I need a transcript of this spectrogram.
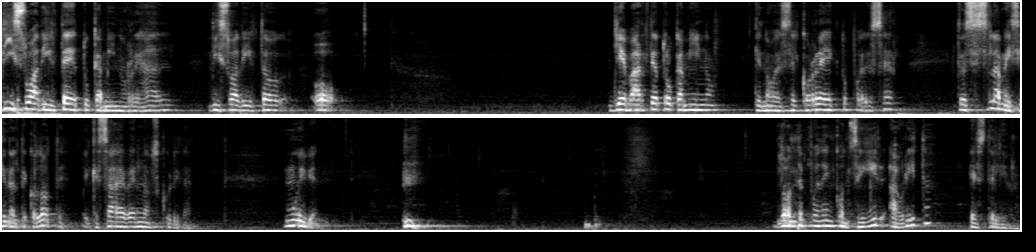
disuadirte de tu camino real, disuadirte o, llevarte a otro camino que no es el correcto, puede ser. Entonces es la medicina del tecolote, el que sabe ver en la oscuridad. Muy bien. ¿Dónde pueden conseguir ahorita este libro?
